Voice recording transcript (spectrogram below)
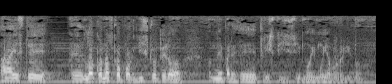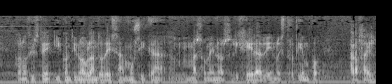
A este eh, lo conozco por disco, pero me parece tristísimo y muy aburrido. ¿Conoce usted y continúa hablando de esa música más o menos ligera de nuestro tiempo? ¿A Rafael?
